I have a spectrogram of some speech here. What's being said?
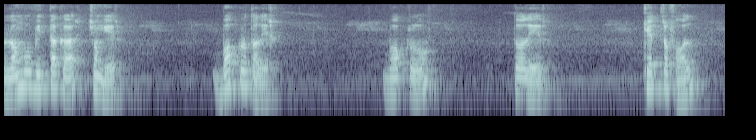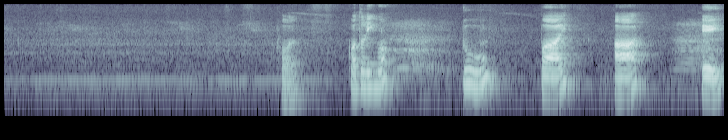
লম্ব বৃত্তাকার চোঙের বক্রতলের বক্রতলের ক্ষেত্রফল ফল। কত লিখব? Two pi r h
